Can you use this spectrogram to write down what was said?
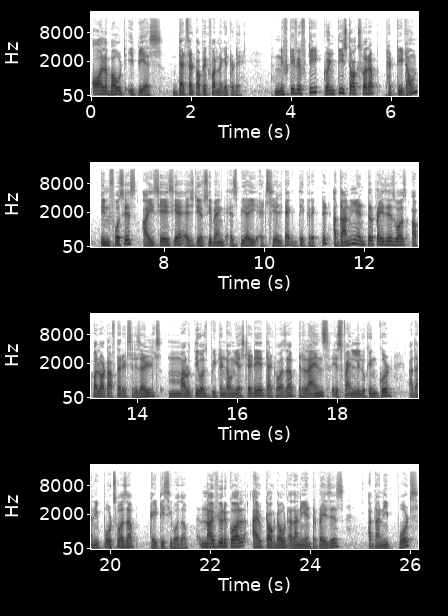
all about EPS. That's our topic for Nugget today. Nifty 50, 20 stocks were up, 30 down. Infosys, ICICI, HDFC Bank, SBI, HCL Tech, they corrected. Adani Enterprises was up a lot after its results. Maruti was beaten down yesterday, that was up. Reliance is finally looking good. Adani Ports was up. ITC was up. Now, if you recall, I've talked about Adani Enterprises, Adani Ports.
